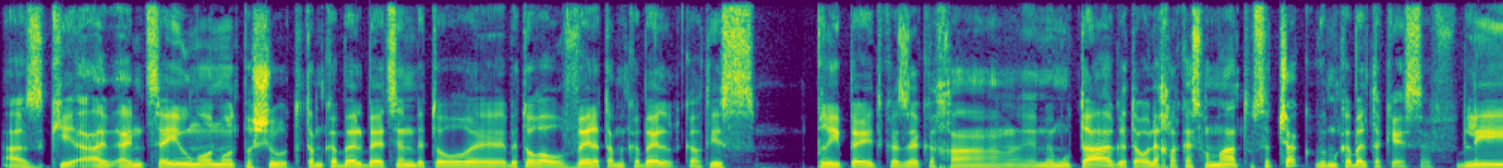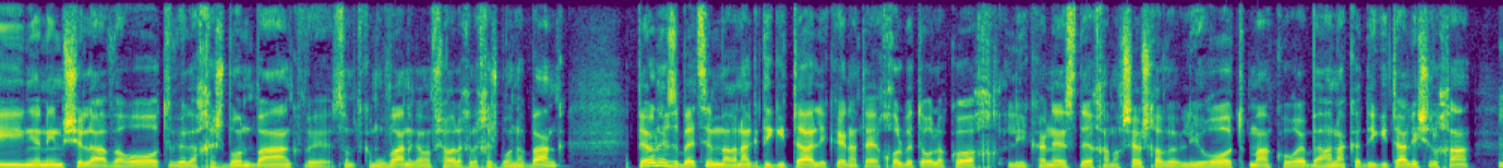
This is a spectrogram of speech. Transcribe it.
אז כי האמצעי הוא מאוד מאוד פשוט, אתה מקבל בעצם בתור, אה, בתור העובד, אתה מקבל כרטיס prepaid כזה ככה ממותג אתה הולך לכספומט עושה צ'ק ומקבל את הכסף בלי עניינים של העברות ולחשבון בנק וזאת אומרת כמובן גם אפשר ללכת לחשבון הבנק. פיוניר זה בעצם ארנק דיגיטלי כן אתה יכול בתור לקוח להיכנס דרך המחשב שלך ולראות מה קורה בארנק הדיגיטלי שלך. Mm-hmm.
